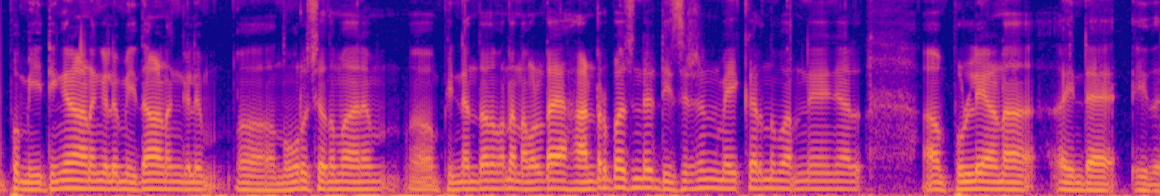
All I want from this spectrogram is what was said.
ഇപ്പോൾ മീറ്റിങ്ങിനാണെങ്കിലും ഇതാണെങ്കിലും നൂറ് ശതമാനം പിന്നെന്താന്ന് പറഞ്ഞാൽ നമ്മളുടെ ഹൺഡ്രഡ് പെർസെന്റ് ഡിസിഷൻ മേക്കർ എന്ന് പറഞ്ഞു കഴിഞ്ഞാൽ പുള്ളിയാണ് അതിന്റെ ഇത്.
